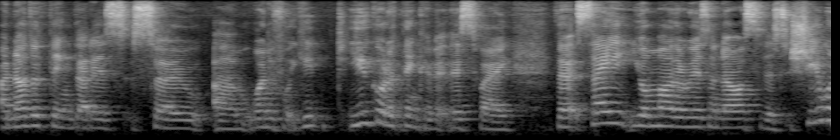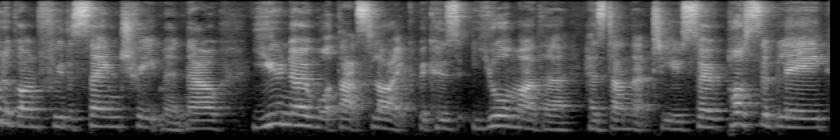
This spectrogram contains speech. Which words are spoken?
another thing that is so um, wonderful, you you got to think of it this way: that say your mother is a narcissist, she would have gone through the same treatment. Now you know what that's like because your mother has done that to you. So possibly.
